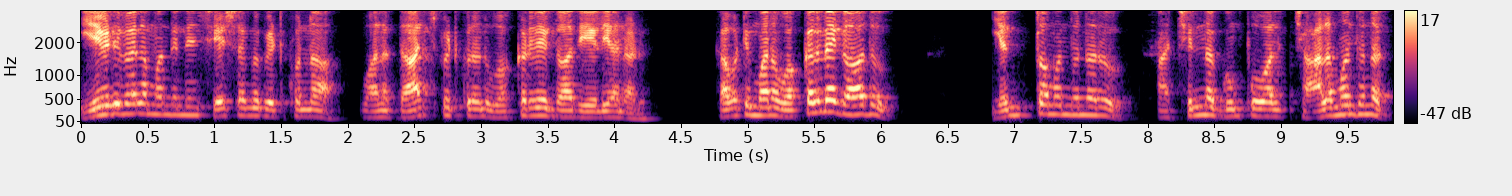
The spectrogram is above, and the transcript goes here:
ఏడు వేల మందిని శేషంగా పెట్టుకున్నా వాళ్ళని దాచిపెట్టుకున్నాను నువ్వు ఒక్కడివే కాదు ఏలియా అన్నాడు. కాబట్టి మనం ఒక్కలమే కాదు ఎంతో మంది ఉన్నారు. ఆ చిన్న గుంపు వాళ్ళు చాలా మంది ఉన్నారు.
